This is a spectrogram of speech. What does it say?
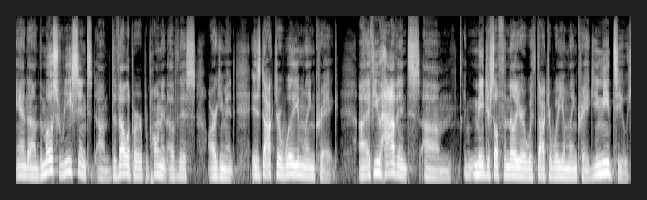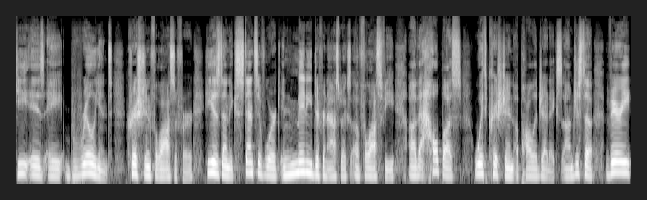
and uh, the most recent um, developer proponent of this argument is Dr. William Lane Craig. Uh, if you haven't um, made yourself familiar with Dr. William Lane Craig, you need to. He is a brilliant Christian philosopher. He has done extensive work in many different aspects of philosophy uh, that help us with Christian apologetics. Um, just a very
